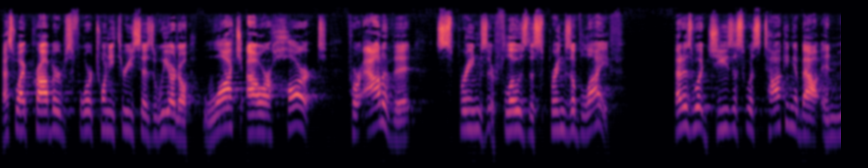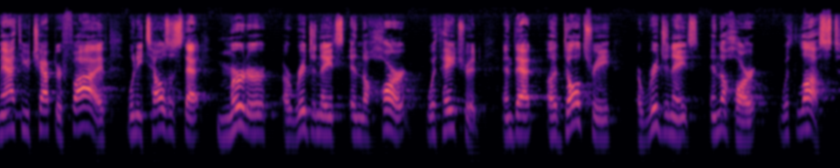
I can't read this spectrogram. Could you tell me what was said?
That's why Proverbs 4:23 says we are to watch our heart, for out of it springs or flows the springs of life. That is what Jesus was talking about in Matthew chapter 5 when he tells us that murder originates in the heart with hatred and that adultery originates in the heart with lust.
